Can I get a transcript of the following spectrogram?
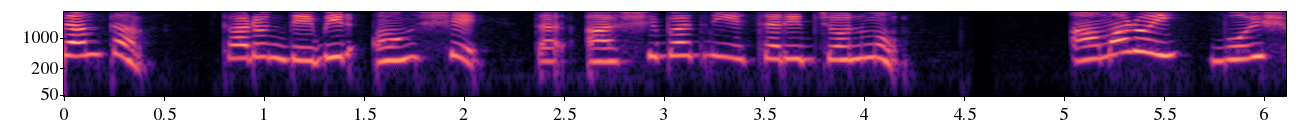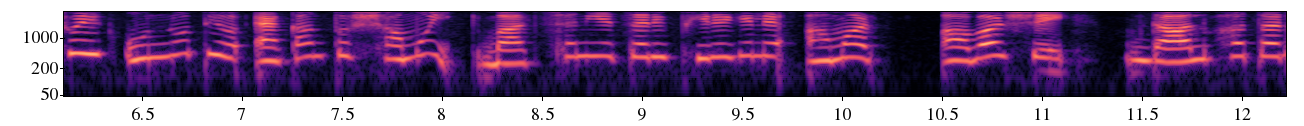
জানতাম, কারণ দেবীর অংশে তার আশীর্বাদ নিয়ে চারির জন্ম। আমার ওই বৈষয়িক উন্নতিও একান্ত সাময়িক। বাচ্চা নিয়ে চারি ফিরে গেলে আমার আবার সেই ডাল ভাতার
